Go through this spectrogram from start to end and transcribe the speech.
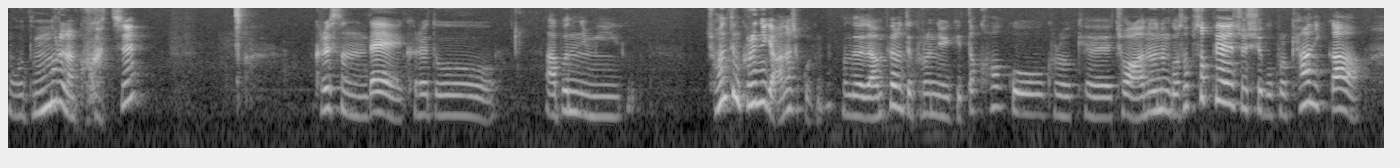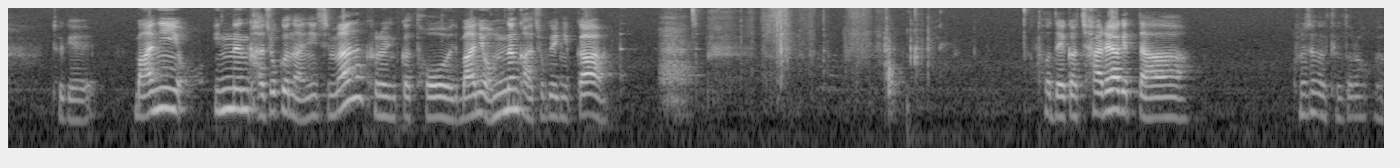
어, 눈물이 날 것 같지? 그랬었는데 그래도 아버님이 저한테는 그런 얘기 안 하셨거든요. 근데 남편한테 그런 얘기 딱 하고 그렇게 저 안 오는 거 섭섭해 주시고 그렇게 하니까 되게 많이 있는 가족은 아니지만 그러니까 더 많이 없는 가족이니까 더 내가 잘해야겠다 그런 생각이 들더라고요.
